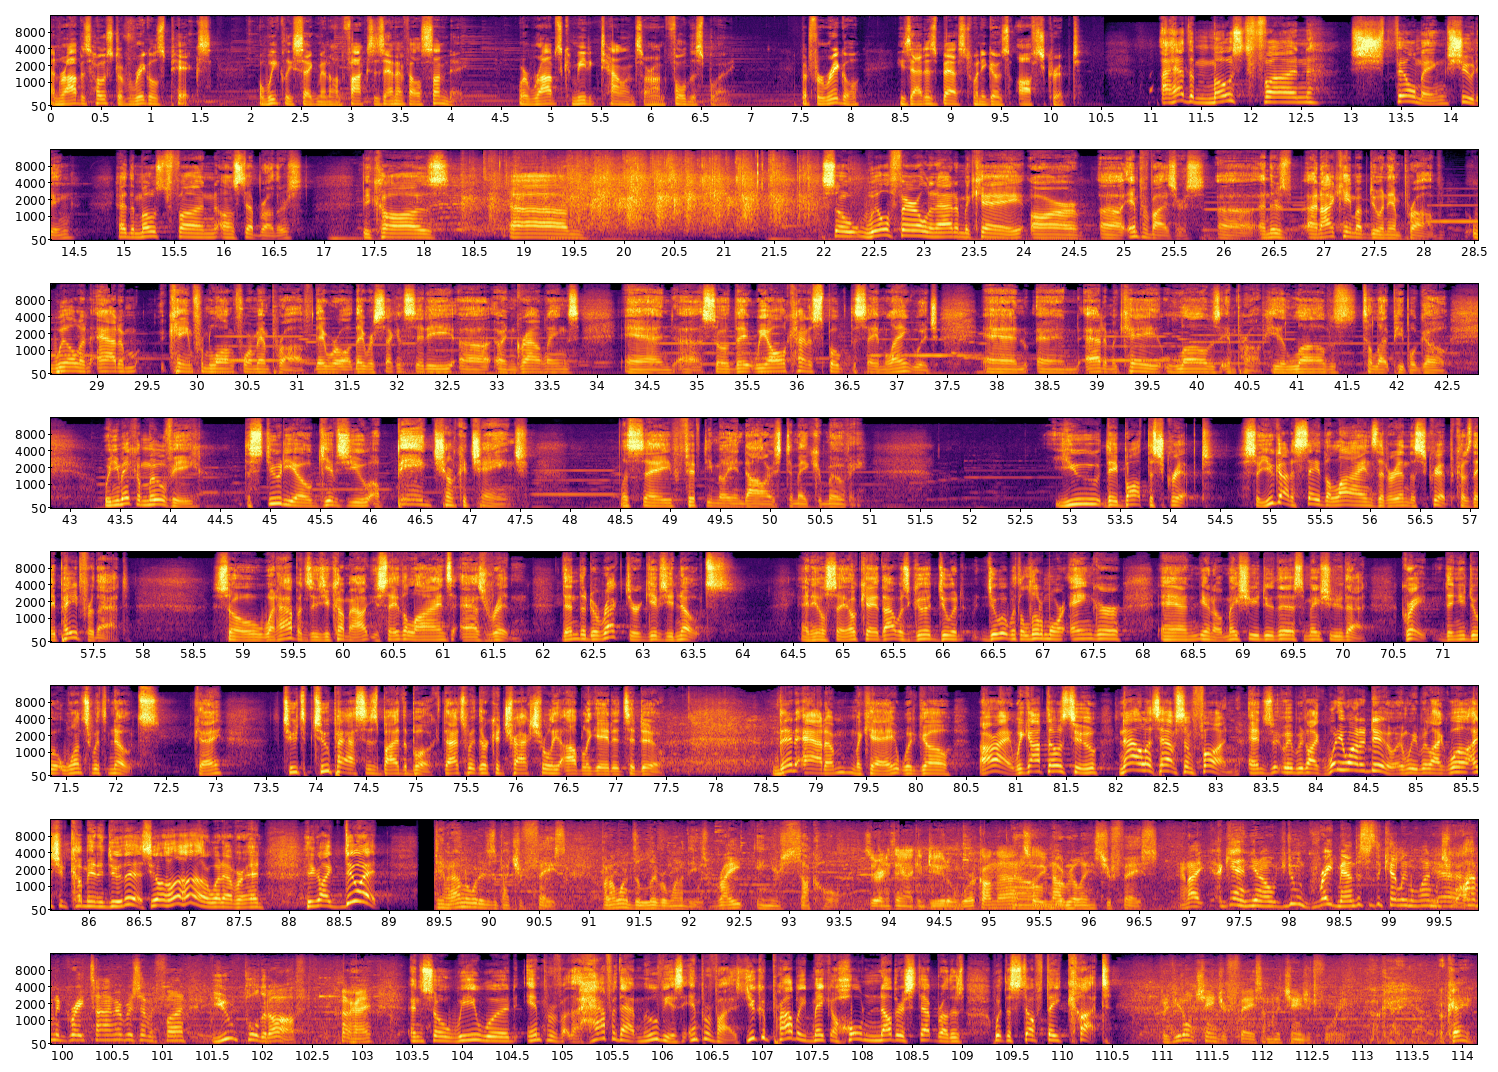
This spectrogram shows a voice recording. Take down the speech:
and Rob is host of Riggle's Picks, a weekly segment on Fox's NFL Sunday, where Rob's comedic talents are on full display. But for Wriggle, he's at his best when he goes off script. I had the most fun sh- filming, shooting, had the most fun on Step Brothers because. Um, So Will Ferrell and Adam McKay are uh, improvisers, uh, and there's and I came up doing improv. Will and Adam came from long form improv. They were all, they were Second City uh, and Groundlings, and uh, so they we all kind of spoke the same language. And and Adam McKay loves improv. He loves to let people go. When you make a movie, the studio gives you a big chunk of change. Let's say fifty million dollars to make your movie you they bought the script so you got to say the lines that are in the script because they paid for that so what happens is you come out you say the lines as written. Then the director gives you notes. And he'll say okay that was good. Do it do it with a little more anger and you know make sure you do this and make sure you do that. Great. Then you do it once with notes okay? Two, two passes by the book. That's what they're contractually obligated to do. Then Adam McKay would go, All right, we got those two. Now let's have some fun. And so we'd be like, What do you want to do? And we'd be like, Well, I should come in and do this, you know, uh, or whatever. And he'd be like, Do it. Damn it, I don't know what it is about your face, but I want to deliver one of these right in your suck hole. Is there anything I can do to work on that? No, so not wouldn't- really. It's your face. And I, again, you know, you're doing great, man. This is the Catalina Wine Mix. We're all having a great time. Everybody's having fun. You pulled it off, all right? And so we would improvise. Half of that movie is improvised. You could probably make a whole nother Step Brothers with the stuff they cut. But if you don't change your face, I'm going to change it for you. Okay. Okay.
